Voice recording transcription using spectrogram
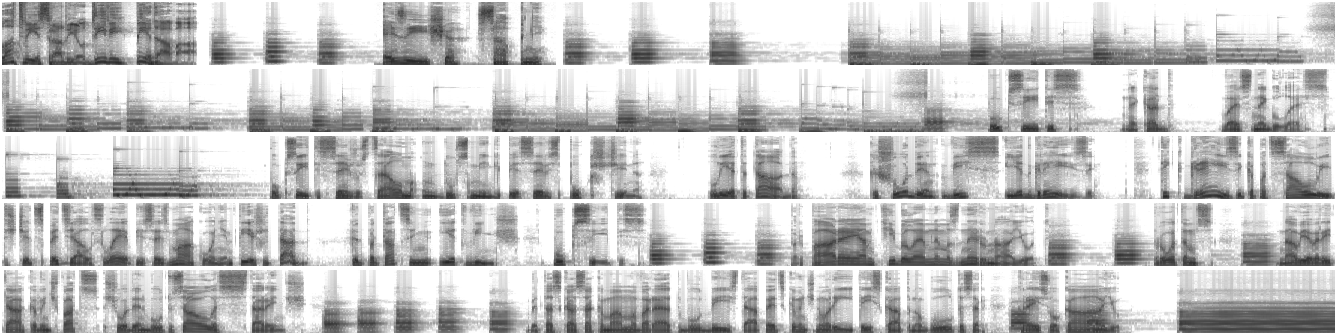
Latvijas Rādio 2 piedāvā Ezīša sapņi. Puksītis nekad vairs negulēs. Puksītis sēž uz celma un dusmīgi pie sevis pukšķina. Lieta tāda, ka šodien viss iet greizi. Tik greizi, ka pat saulīte šķiet speciāli slēpjas aiz mākoņiem tieši tad, kad pat aciņu iet viņš, puksītis. Par pārējām ķibelēm nemaz nerunājot. Protams, nav jau arī tā, ka viņš pats šodien būtu saules stariņš. Bet tas, kā saka mamma, varētu būt bijis tāpēc, ka viņš no rīta izkāpa no gultas ar kreiso kāju.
